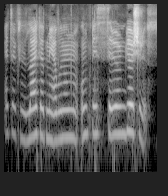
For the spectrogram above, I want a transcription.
Evet arkadaşlar like atmayı, abone olmayı unutmayın. Sizi seviyorum. Görüşürüz.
